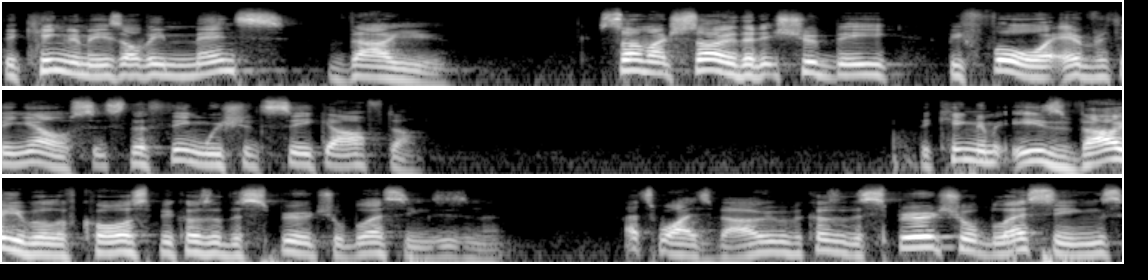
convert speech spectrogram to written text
the kingdom is of immense value, so much so that it should be before everything else. It's the thing we should seek after. The kingdom is valuable, of course, because of the spiritual blessings, isn't it? That's why it's valuable, because of the spiritual blessings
